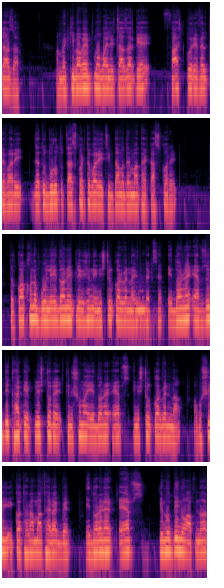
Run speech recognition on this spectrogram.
চার্জার আমরা কীভাবে মোবাইলের চার্জারকে ফাস্ট করে ফেলতে পারি যত দ্রুত চার্জ করতে পারি চিন্তা আমাদের মাথায় কাজ করে। তো কখনো বলে এই ধরনের অ্যাপ্লিকেশন ইনস্টল করবেন না দেখছেন? এই ধরনের অ্যাপস যদি থাকে প্লে স্টোরে কিন্তু সময় এই ধরনের অ্যাপস ইনস্টল করবেন না। অবশ্যই এই কথাটা মাথায় রাখবেন। এই ধরনের অ্যাপস কোনোদিনও আপনার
